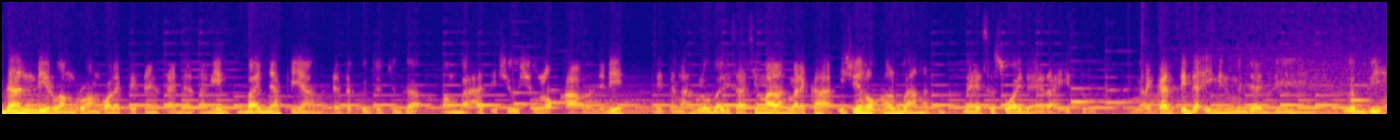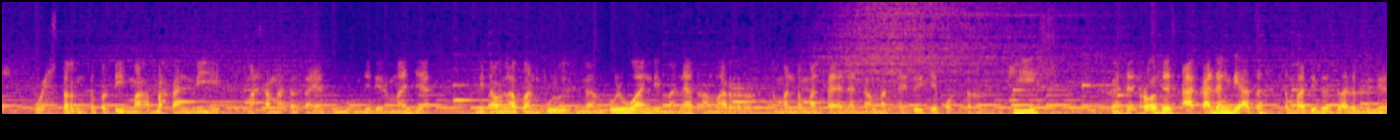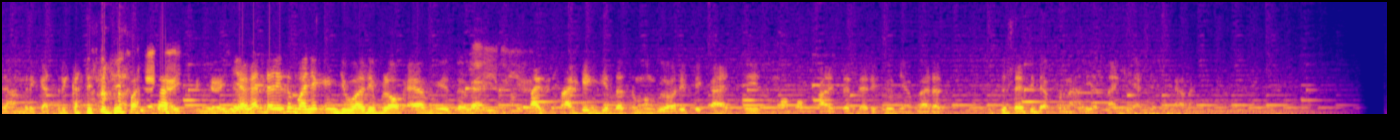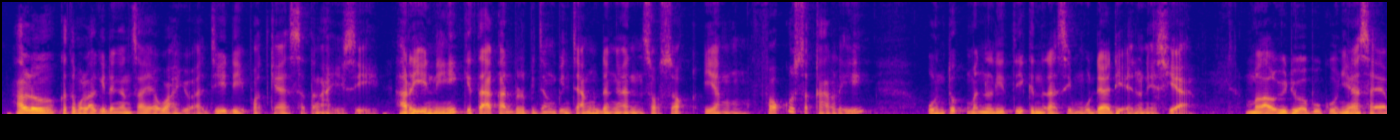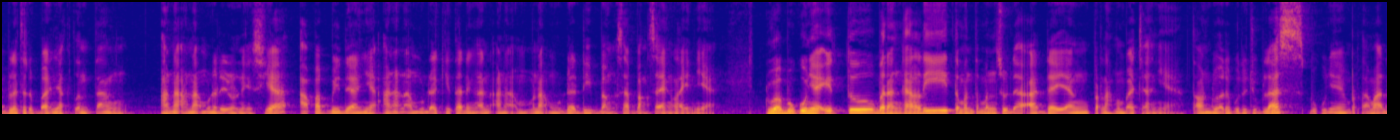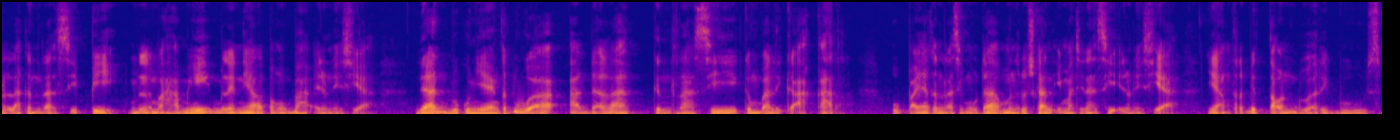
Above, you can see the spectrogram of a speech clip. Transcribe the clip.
dan di ruang-ruang kolektif yang saya datangi banyak yang saya terkejut juga membahas isu-isu lokal. Jadi di tengah globalisasi malah mereka isunya lokal banget sesuai daerah itu. Mereka tidak ingin menjadi lebih western seperti bahkan di masa-masa saya tumbuh menjadi remaja di tahun 80 90-an di mana kamar teman-teman saya dan kamar saya itu isinya poster Kiss, Guns N' Roses kadang di atas tempat itu tuh ada bendera Amerika Serikat itu dipasang. Iya, iya, iya, iya, ya kan dan itu banyak yang jual di Blok M gitu ya, kan. Iya, iya, iya. Saking kita tuh mengglorifikasi semua pop culture dari dunia barat itu saya tidak pernah lihat lagi ada sekarang. Halo, ketemu lagi dengan saya Wahyu Aji di podcast Setengah Isi. Hari ini kita akan berbincang-bincang dengan sosok yang fokus sekali untuk meneliti generasi muda di Indonesia melalui dua bukunya saya belajar banyak tentang anak-anak muda di Indonesia, apa bedanya anak-anak muda kita dengan anak-anak muda di bangsa-bangsa yang lainnya. Dua bukunya itu barangkali teman-teman sudah ada yang pernah membacanya. Tahun 2017, bukunya yang pertama adalah Generasi P, Memahami Milenial Pengubah Indonesia. Dan bukunya yang kedua adalah Generasi Kembali ke Akar, Upaya Generasi Muda Meneruskan Imajinasi Indonesia, yang terbit tahun 2019.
